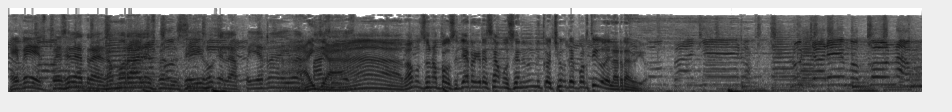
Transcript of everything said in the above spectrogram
Jefe, después se le atravesó Morales cuando usted dijo que la pierna iba Ay, pase. ya. Vamos a una pausa. Ya regresamos en el único show deportivo de la radio. lucharemos con amor.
